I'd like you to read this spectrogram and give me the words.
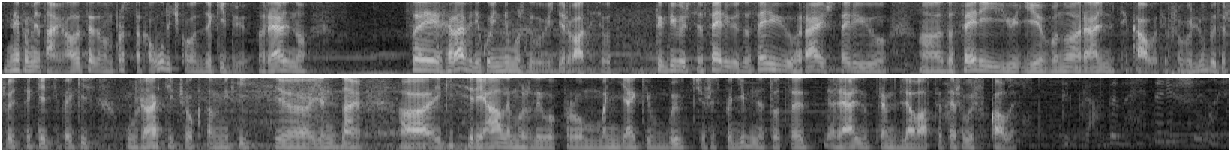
Не пам'ятаю, але це вам просто така удочка, от закидую. Реально, це гра, від якої неможливо відірватися. От ти дивишся серію за серією, граєш серію а, за серією, і воно реально цікаво. От Якщо ви любите щось таке, типу якийсь ужастічок, там якісь, е, я не знаю, а, якісь серіали, можливо, про маньяків, вбивць чи щось подібне, то це реально прям для вас. Це те, що ви шукали. Ты правда на это решилась?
